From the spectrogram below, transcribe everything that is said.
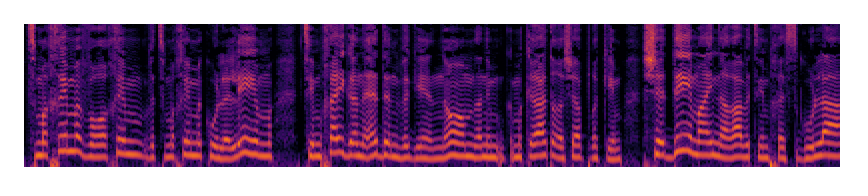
צמחים מבורכים וצמחים מקוללים, צמחי גן עדן וגיהנום, אני מקריאה את ראשי הפרקים. שדים, עין הרע וצמחי סגולה,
